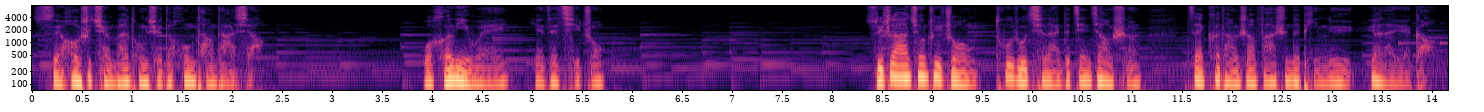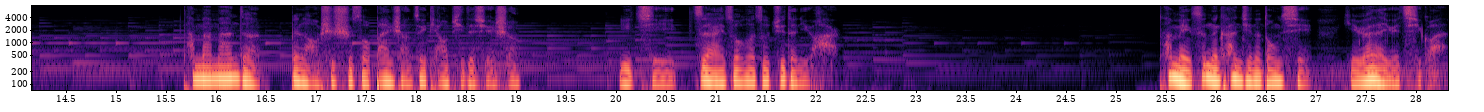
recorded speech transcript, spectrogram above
随后是全班同学的哄堂大笑。我和李维也在其中。随着阿秋这种突如其来的尖叫声，在课堂上发生的频率越来越高，他慢慢的被老师视作班上最调皮的学生。以及最爱做恶作剧的女孩，她每次能看见的东西也越来越奇怪。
